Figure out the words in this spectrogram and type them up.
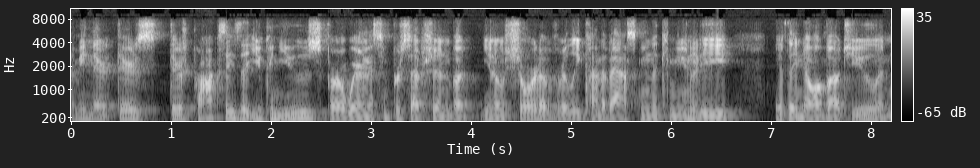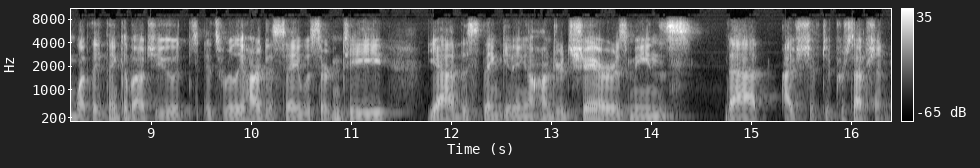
I mean there there's there's proxies that you can use for awareness and perception, but you know, short of really kind of asking the community if they know about you and what they think about you, it's it's really hard to say with certainty. Yeah, this thing getting hundred shares means that I've shifted perception.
